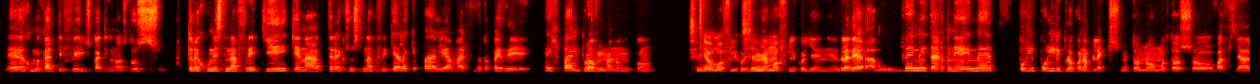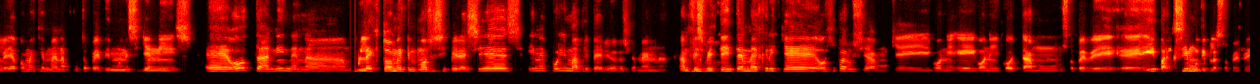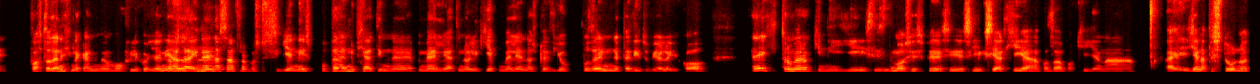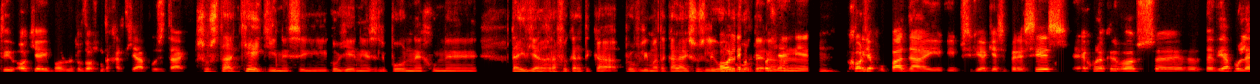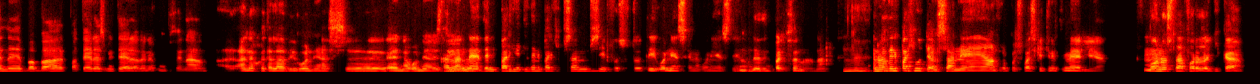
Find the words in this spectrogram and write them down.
Έχουμε κάτι φίλους, κάτι γνωστούς που τρέχουν στην Αφρική και να τρέξουν στην Αφρική, αλλά και πάλι άμα έρθει αυτό το παιδί έχει πάλι πρόβλημα νομικό. Σε μια ομόφυλη οικογένεια. Σε μια ομόφυλη οικογένεια. Δηλαδή δεν ήταν, είναι πολύ πολύπλοκο να μπλέξεις με τον νόμο τόσο βαθιά. Δηλαδή, ακόμα και εμένα που το παιδί μου είναι συγγενής, ε, όταν είναι να μπλεχτώ με δημόσιες υπηρεσίες, είναι πολύ μαύρη περίοδος για μένα. Αμφισβητείται μέχρι και όχι η παρουσία μου και η, γονι, η γονεϊκότητά μου στο παιδί, ε, η ύπαρξή μου δίπλα στο παιδί. Που αυτό δεν έχει να κάνει με ομόφυλη οικογένεια, αλλά είναι ναι. ένας άνθρωπος συγγενής που παίρνει πια την επιμέλεια, την ολική επιμέλεια ενός παιδιού που δεν είναι παιδί του βιολογικό έχει τρομερό κυνήγι στις δημόσιες υπηρεσίες, ληξιαρχία από εδώ από εκεί για να, ε, για να πιστούν ότι okay, μπορούν να του δώσουν τα χαρτιά που ζητάει. Σωστά. Και εκείνες οι οικογένειες λοιπόν έχουν τα ίδια γραφειοκρατικά προβλήματα. Καλά, ίσως λίγο Όλες λιγότερα. Mm. Χώρια που πάντα οι, οι ψηφιακές υπηρεσίες έχουν ακριβώς ε, παιδιά που λένε μπαμπά, πατέρας, μητέρα. Δεν έχουν πουθενά, αν έχω καταλάβει, γωνία ε, ένα, γωνία δύο. Καλά, ναι, δεν υπάρχει γιατί δεν υπάρχει σαν ψήφος αυτό. Τι γωνία ένα, γωνία δύο. Ναι, δεν υπάρχει πουθενά. Ναι. ναι. Ενώ δεν υπάρχει ούτε αν σαν ε, άνθρωπος βάσει και την επιμέλεια. Μόνο στα φορολογικά.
